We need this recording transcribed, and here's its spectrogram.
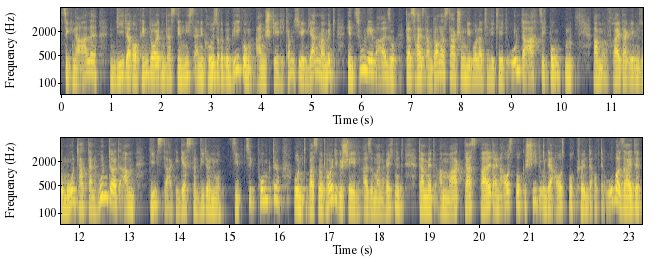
Signale, die darauf hindeuten, dass dem demnächst eine größere Bewegung ansteht. Ich kann mich hier gern mal mit hinzunehmen. Also das heißt am Donnerstag schon die Volatilität unter 80 Punkten, am Freitag ebenso Montag dann 100, am Dienstag gestern wieder nur 70 Punkte. Und was wird heute geschehen? Also man rechnet damit am Markt, dass bald ein Ausbruch geschieht und der Ausbruch könnte auf der Oberseite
